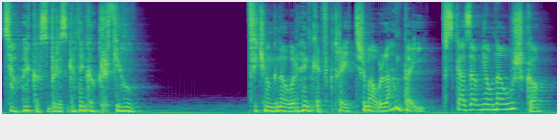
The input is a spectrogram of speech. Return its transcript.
całego zbryzganego krwią. Wyciągnął rękę, w której trzymał lampę i wskazał nią na łóżko,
